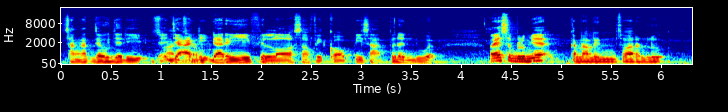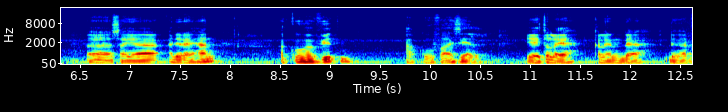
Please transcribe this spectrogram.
sangat jauh jadi ya, jadi dari filosofi kopi satu dan dua. Oh ya sebelumnya kenalin suara dulu. Eh, saya Adi Rehan. aku Hafid Aku Fazel. Ya itulah ya kalian udah dengar.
